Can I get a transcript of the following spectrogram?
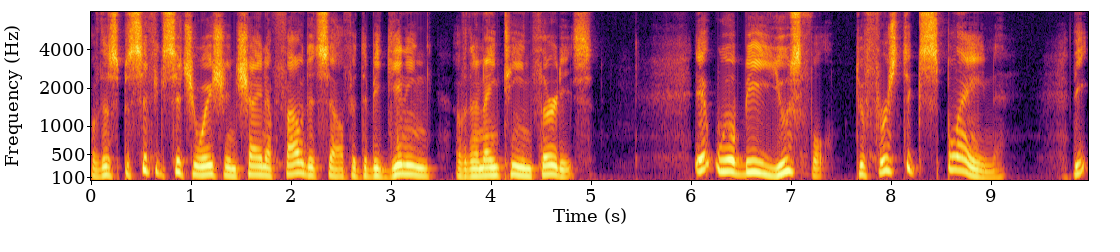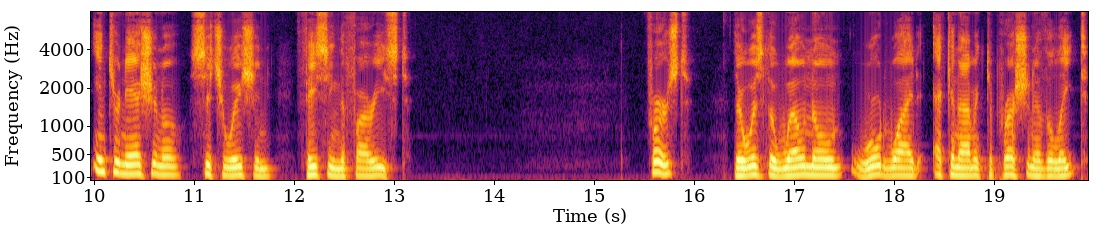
of the specific situation China found itself at the beginning of the 1930s, it will be useful to first explain the international situation facing the Far East. First, there was the well known worldwide economic depression of the late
